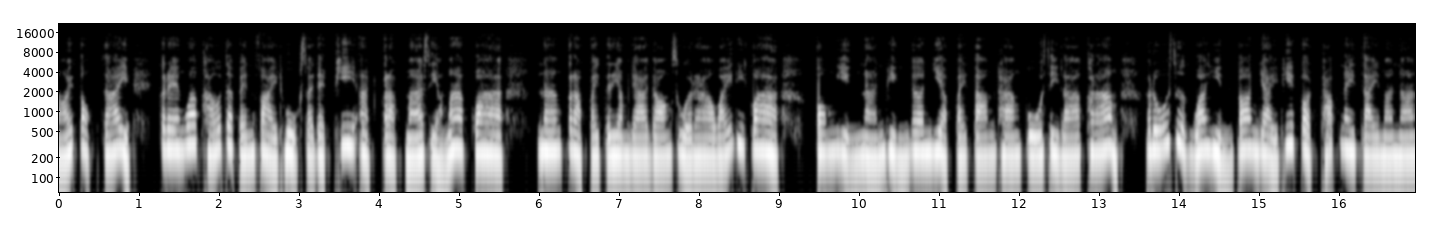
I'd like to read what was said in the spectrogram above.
น้อยตกใจ เกรงว่าเขาจะเป็นฝ่ายถูกเสด็จพี่อัดกลับมาเสียมากากกว่า นางกลับไปเตรียมยาดองสุราไว้ดีกว่า องค์หญิงหนานผิงเดินเหยียบไปตามทางปูศิลาคราม รู้สึกว่าหินก้อนใหญ่ที่กดทับในใจมานาน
